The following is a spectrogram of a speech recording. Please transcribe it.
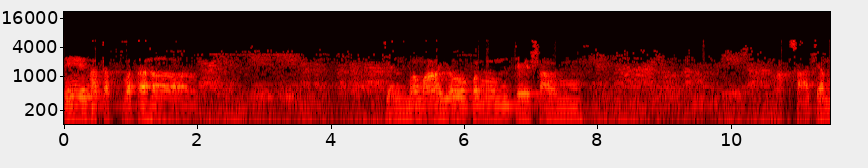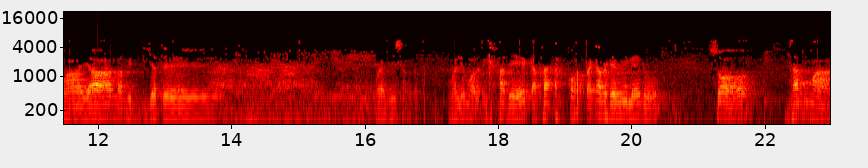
తేన తత్వత జన్మమాయోపమం తేషాం సాచమాయా న విద్యతే అది సంగతి. మళ్ళీ మొదటిగా అదే కథ. కొత్త కథ ఏమీ లేదు. సో ధర్మా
